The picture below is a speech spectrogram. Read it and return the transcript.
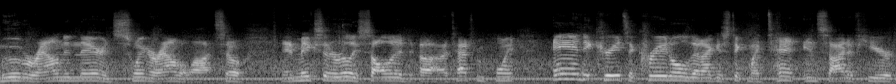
move around in there and swing around a lot. So it makes it a really solid uh, attachment point and it creates a cradle that I can stick my tent inside of here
